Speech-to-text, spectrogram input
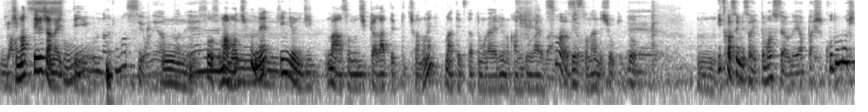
に決まってるじゃないっていう。そうなりますよねやっぱね、うんそうそう。まあもちろんねうん近所にじ、まあ、その実家があってどっちかのね、まあ、手伝ってもらえるような環境があればベストなんでしょうけど、えうん。ーいつかセミさん言ってましたよね。やっぱひ子供一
